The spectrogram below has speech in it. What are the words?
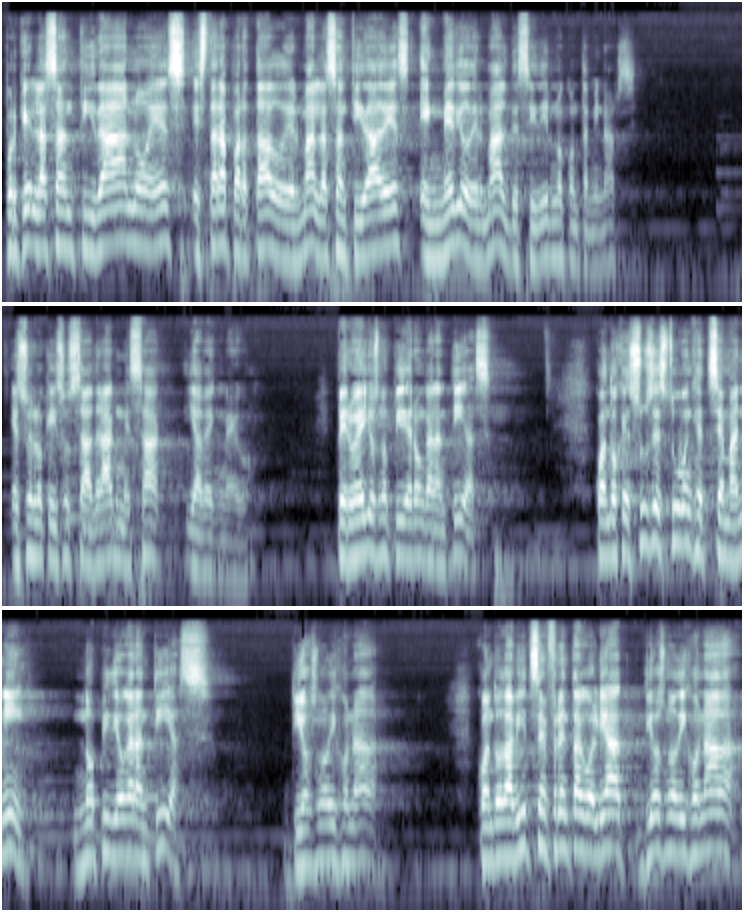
Porque la santidad no es estar apartado del mal, la santidad es en medio del mal decidir no contaminarse. Eso es lo que hizo Sadrach, Mesach y Abednego. Pero ellos no pidieron garantías. Cuando Jesús estuvo en Getsemaní, no pidió garantías. Dios no dijo nada. Cuando David se enfrenta a Goliat, Dios no dijo nada.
